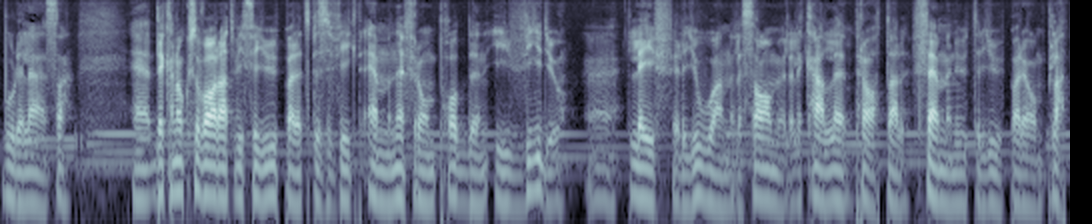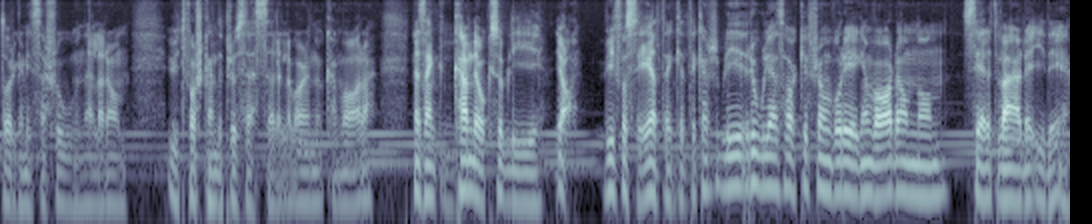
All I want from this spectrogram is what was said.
borde läsa. Eh, det kan också vara att vi fördjupar ett specifikt ämne från podden i video. Eh, Leif eller Johan eller Samuel eller Kalle pratar fem minuter djupare om plattorganisation eller om utforskande processer eller vad det nu kan vara. Men sen kan det också bli, ja, vi får se helt enkelt. Det kanske blir roliga saker från vår egen vardag om någon ser ett värde i det.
